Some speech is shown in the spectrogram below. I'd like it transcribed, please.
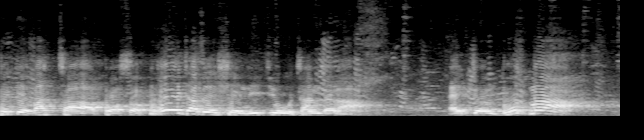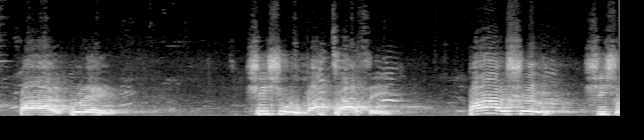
থেকে বাচ্চা প্রসব হয়ে যাবে, সে নিজেও জানবে না। একজন দুধ মা তার কুলে শিশু বাচ্চা আছে, তার সেই শিশু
